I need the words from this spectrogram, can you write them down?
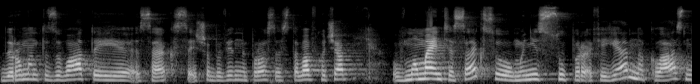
романтизувати секс, і щоб він не просто ставав. Хоча в моменті сексу мені супер офігенно, класно,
